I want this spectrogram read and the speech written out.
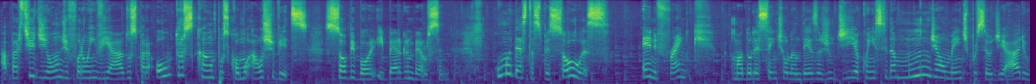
a partir de onde foram enviados para outros campos como Auschwitz, Sobibor e Bergen-Belsen. Uma destas pessoas, Anne Frank, uma adolescente holandesa judia conhecida mundialmente por seu diário,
